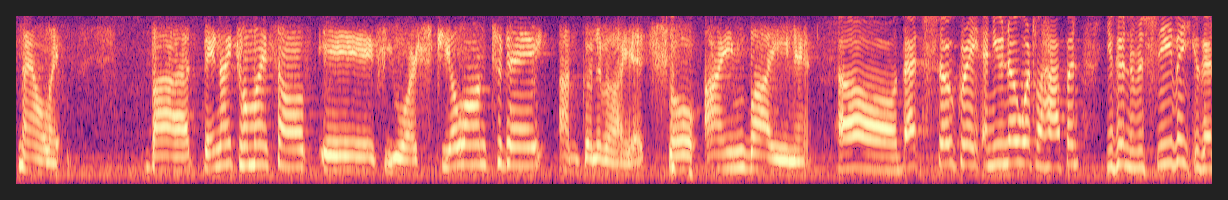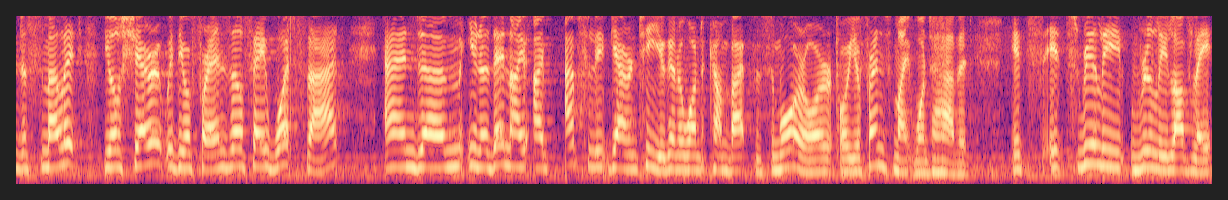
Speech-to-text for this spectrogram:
smell it. But then I told myself, if you are still on today, I'm going to buy it. So I'm buying it. Oh, that's so great. And you know what will happen? You're going to receive it, you're going to smell it, you'll share it with your friends. They'll say, What's that? And, um, you know, then I, I absolutely guarantee you're going to want to come back for some more, or, or your friends might want to have it. It's, it's really, really lovely.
